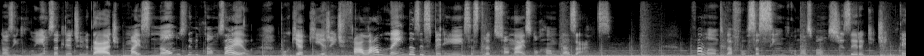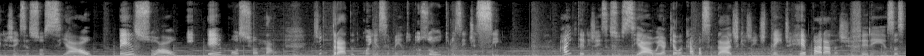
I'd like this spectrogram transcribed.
nós incluímos a criatividade, mas não nos limitamos a ela, porque aqui a gente fala além das experiências tradicionais no ramo das artes. Falando da força 5, nós vamos dizer aqui de inteligência social, pessoal e emocional, que trata do conhecimento dos outros e de si. A inteligência social é aquela capacidade que a gente tem de reparar nas diferenças,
